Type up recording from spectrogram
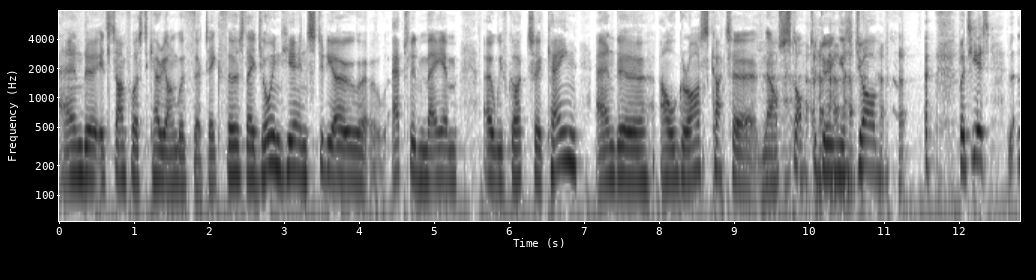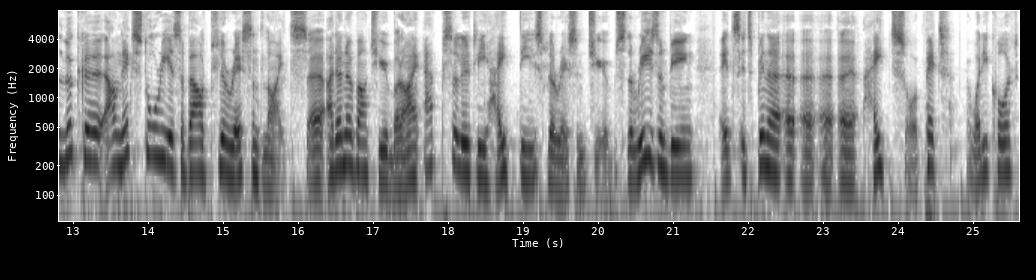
And uh, it's time for us to carry on with uh, Tech Thursday. Joined here in studio, uh, absolute mayhem. Uh, we've got uh, Kaine and uh, our grass cutter now stopped doing his job. but yes, look, uh, our next story is about fluorescent lights. Uh, I don't know about you, but I absolutely hate these fluorescent tubes. The reason being, it's it's been a, a, a, a hate or pet. What do you call it?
